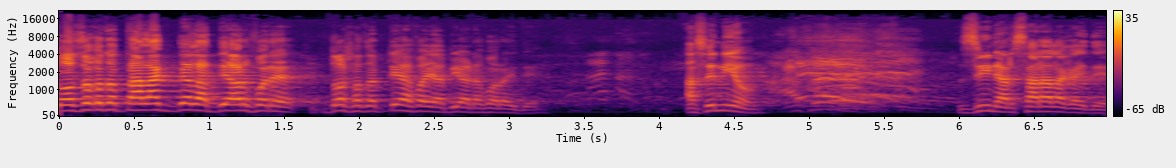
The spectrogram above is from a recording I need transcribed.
দশগত তালাক দেলা, দেওয়ার পরে দশ হাজার টাকা পাইয়া বিয়াটা ভরাই দে আসেনিও জিন আর সারা লাগাই দে।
